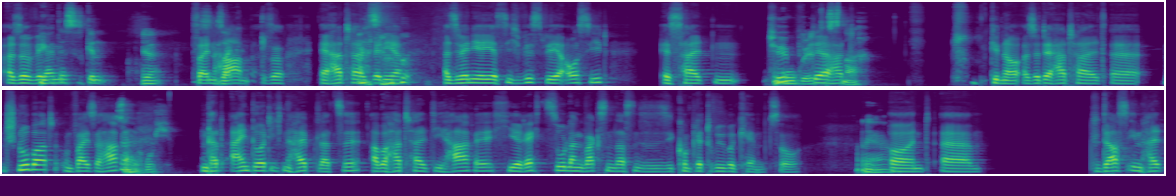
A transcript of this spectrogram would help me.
Also wegen ja, das ist, gen ja. seinen Haaren. Also er hat halt, wenn ihr, also wenn ihr jetzt nicht wisst, wie er aussieht, ist halt ein Typ, Googelt der hat, nach. genau, also der hat halt äh, einen Schnurrbart und weiße Haare. Sei ruhig. Und hat eindeutig eine Halbglatze, aber hat halt die Haare hier rechts so lang wachsen lassen, dass er sie komplett drüber kämmt. So. Ja. Und ähm, du darfst ihn halt,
